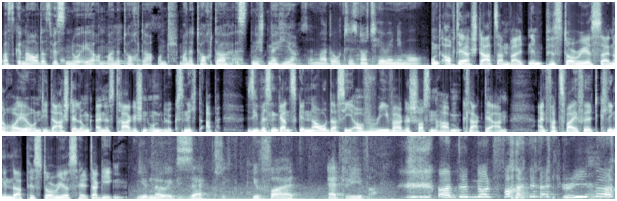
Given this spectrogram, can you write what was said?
Was genau, das wissen nur er und meine Tochter. Und meine Tochter ist nicht mehr hier. Und auch der Staatsanwalt nimmt Pistorius seine Reue und die Darstellung eines tragischen Unglücks nicht ab. Sie wissen ganz genau, dass sie auf Reva geschossen haben, klagt er an. Ein verzweifelt klingender Pistorius hält dagegen. You know exactly. You fired at Riva. I did not fire at Reva.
